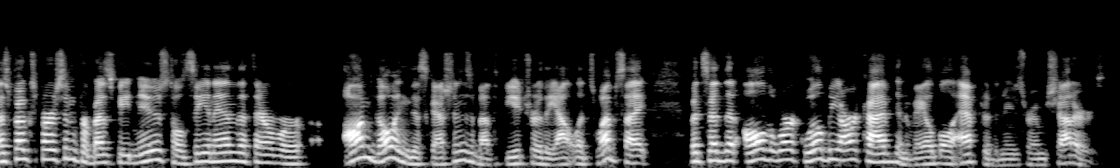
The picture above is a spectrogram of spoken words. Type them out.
A spokesperson for BuzzFeed News told CNN that there were ongoing discussions about the future of the outlet's website, but said that all the work will be archived and available after the newsroom shutters.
